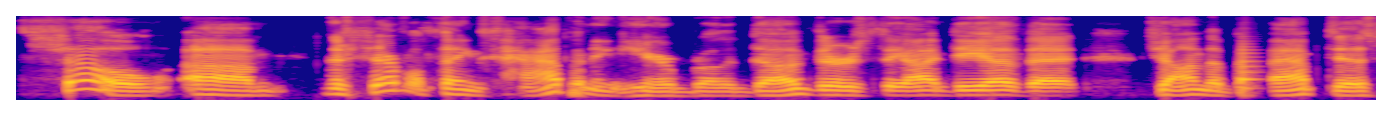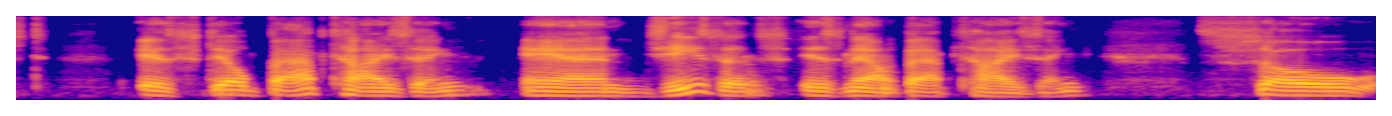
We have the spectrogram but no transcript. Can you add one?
So um, there's several things happening here, brother Doug. There's the idea that John the Baptist is still baptizing, and Jesus is now baptizing. So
